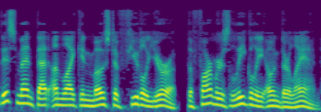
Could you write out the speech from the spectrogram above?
This meant that unlike in most of feudal Europe, the farmers legally owned their land.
